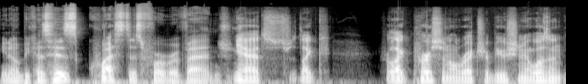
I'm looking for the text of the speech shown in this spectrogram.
you know, because his quest is for revenge. Yeah, it's like for like personal retribution. It wasn't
